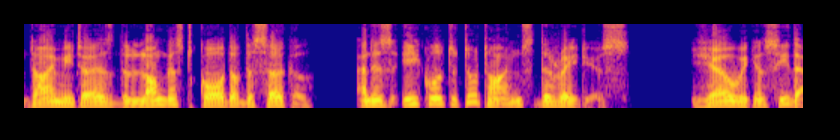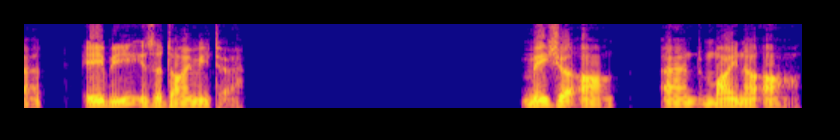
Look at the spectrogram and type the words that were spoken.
Diameter is the longest chord of the circle and is equal to 2 times the radius. Here we can see that AB is a diameter. Major arc and minor arc.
